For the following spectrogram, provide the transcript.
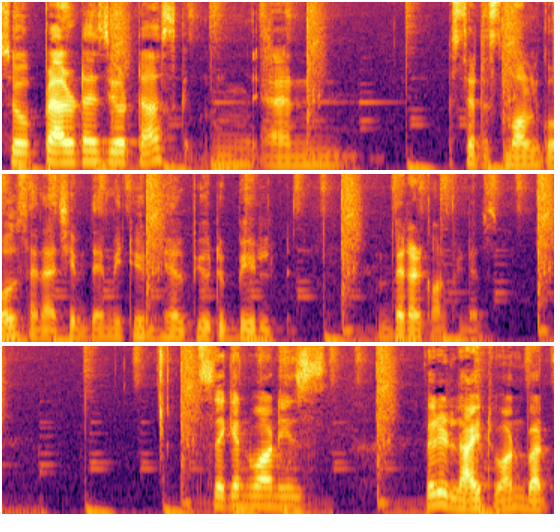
so prioritize your task mm, and set small goals and achieve them. It will help you to build better confidence. Second one is very light one but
